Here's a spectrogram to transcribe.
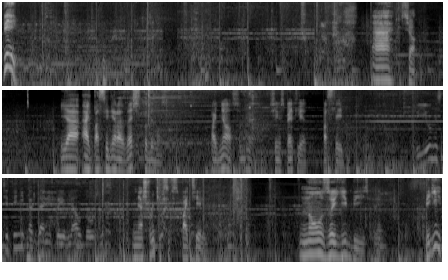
Бей! А, все. Я... А, последний раз, да, сейчас подымусь? Поднялся, блин. 75 лет. Последний. В юности ты никогда не проявлял должность. У меня аж руки все вспотели. Ну, заебись, блин. Беги.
